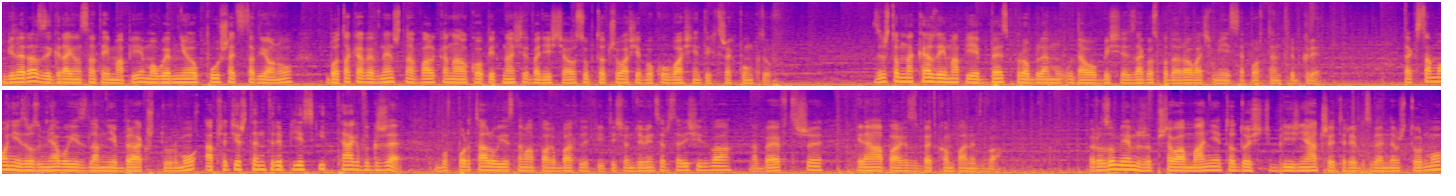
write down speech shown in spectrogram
Wiele razy grając na tej mapie mogłem nie opuszczać stadionu, bo taka wewnętrzna walka na około 15-20 osób toczyła się wokół właśnie tych trzech punktów. Zresztą na każdej mapie bez problemu udałoby się zagospodarować miejsce pod ten tryb gry. Tak samo niezrozumiały jest dla mnie brak szturmu, a przecież ten tryb jest i tak w grze, bo w portalu jest na mapach Battlefield 1942, na BF3 i na mapach z Bad Company 2. Rozumiem, że przełamanie to dość bliźniaczy tryb względem szturmu,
